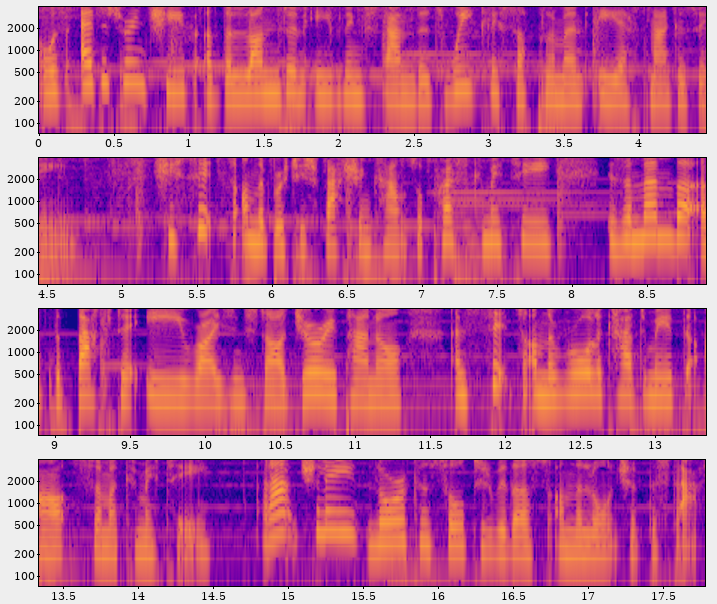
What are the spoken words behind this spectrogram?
and was editor in chief of the London Evening Standard's weekly supplement ES Magazine. She sits on the British Fashion Council Press Committee, is a member of the BAFTA E Rising Star jury panel, and sits on the Royal Academy of the Arts Summer Committee. And actually, Laura consulted with us on the launch of the stack.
